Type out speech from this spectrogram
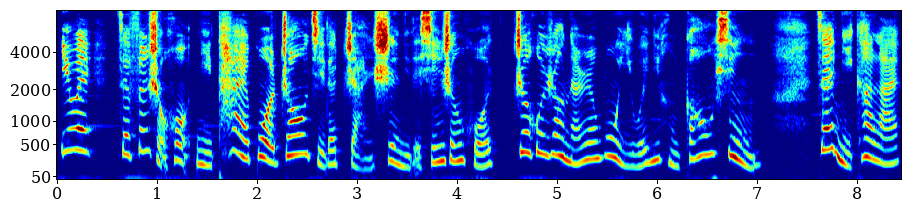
因为在分手后，你太过着急的展示你的新生活，这会让男人误以为你很高兴。在你看来，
